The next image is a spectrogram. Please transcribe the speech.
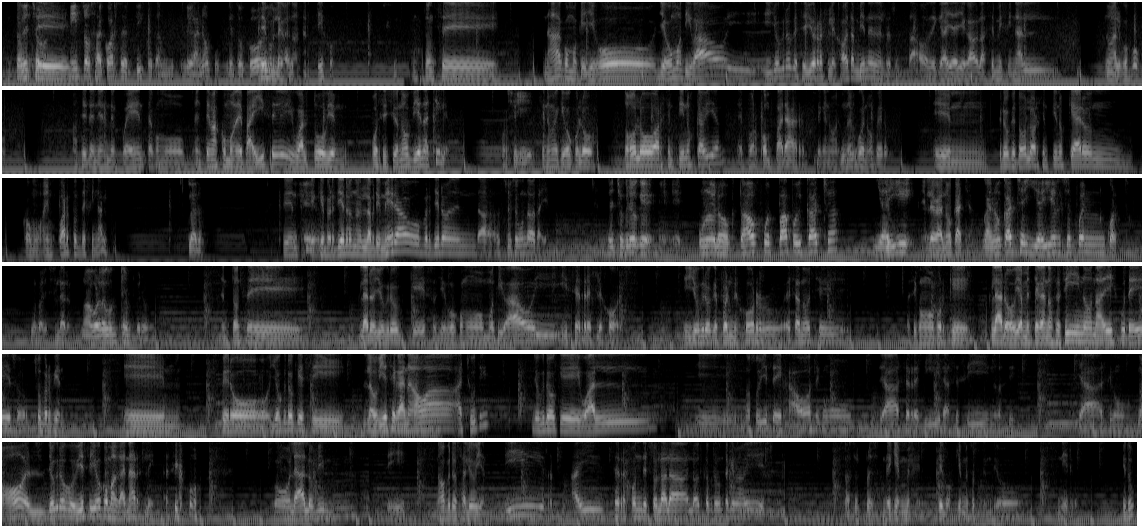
Entonces, De hecho, Nitro sacó acertijo también. Le ganó. Le tocó. Sí, pues le ganó acertijo. Entonces, nada, como que llegó, llegó motivado y, y yo creo que se vio reflejado también en el resultado de que haya llegado a la semifinal, no Mm. algo poco. Así teniendo en cuenta como en temas como de países, igual tuvo bien, posicionó bien a Chile. Porque Sí. si no me equivoco, lo- todos los argentinos que habían, eh, por comparar, sé que no, no es bueno, pero em, creo que todos los argentinos quedaron como en cuartos de final. Claro. Eh, que, perdieron en la primera o perdieron en la- su segunda batalla. De hecho, creo que eh, uno de los octavos fue Papo y Cacha. Y Sí. ahí Y le ganó Cacha, ganó Cacha y ahí él se fue en cuarto. Me parece. claro. No me acuerdo con quién, pero. Entonces, claro, yo creo que eso llegó como motivado y, se reflejó eso. Y yo creo que fue el mejor esa noche, así como porque, claro, obviamente ganó Asesino, nadie discute eso, súper bien. Eh, pero yo creo que si lo hubiese ganado a, a Chuti, yo creo que igual eh, no se hubiese dejado así como ya se retira, asesino, así. Ya, así como. No, yo creo que hubiese ido como a ganarle, así como. Como le da lo mismo. Sí, no, pero salió bien. Y ahí se responde sola la, la otra pregunta que me había hecho. La sorpresa. De quién me. Sí, pues, quién me sorprendió. Nitro. ¿Y tú?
